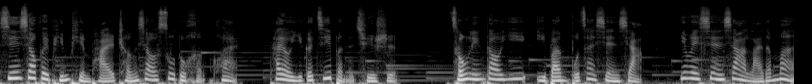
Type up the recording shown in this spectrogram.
新消费品品牌成效速度很快，它有一个基本的趋势，从零到一一般不在线下，因为线下来得慢，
